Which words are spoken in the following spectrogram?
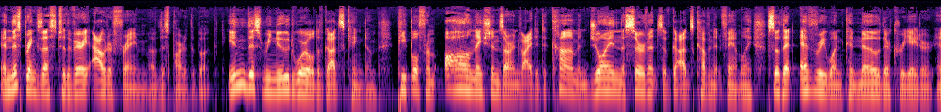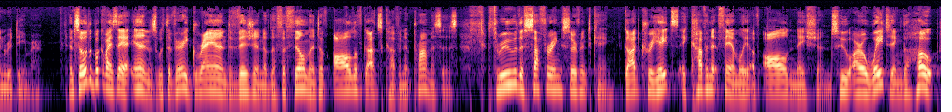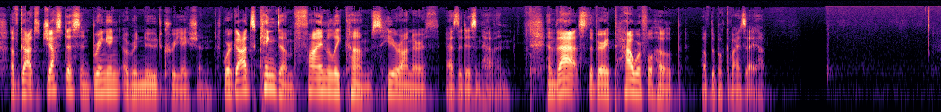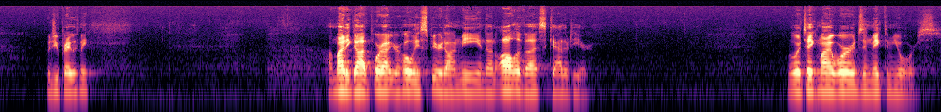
And this brings us to the very outer frame of this part of the book. In this renewed world of God's kingdom, people from all nations are invited to come and join the servants of God's covenant family so that everyone can know their Creator and Redeemer. And so the book of Isaiah ends with the very grand vision of the fulfillment of all of God's covenant promises. Through the suffering servant king, God creates a covenant family of all nations who are awaiting the hope of God's justice in bringing a renewed creation, where God's kingdom finally comes here on earth as it is in heaven. And that's the very powerful hope of the book of Isaiah. Would you pray with me? Almighty God, pour out your Holy Spirit on me and on all of us gathered here. Lord, take my words and make them yours.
